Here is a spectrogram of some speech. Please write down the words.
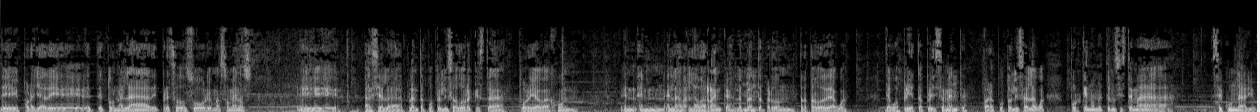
eh, por allá de, de, Tonalá, de Presa de Osorio, más o menos, eh, hacia la planta potabilizadora que está por ahí abajo en, en, en, la, barranca, la planta, perdón, tratadora de agua, de agua prieta precisamente, para potabilizar el agua. ¿Por qué no meter un sistema secundario?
